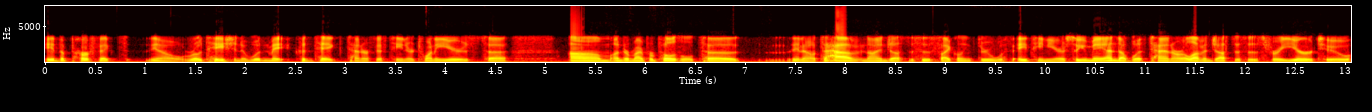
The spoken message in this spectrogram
a the perfect, you know, rotation, it would make could take 10 or 15 or 20 years to um, under my proposal to you know to have nine justices cycling through with 18 years. So you may end up with 10 or 11 justices for a year or two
